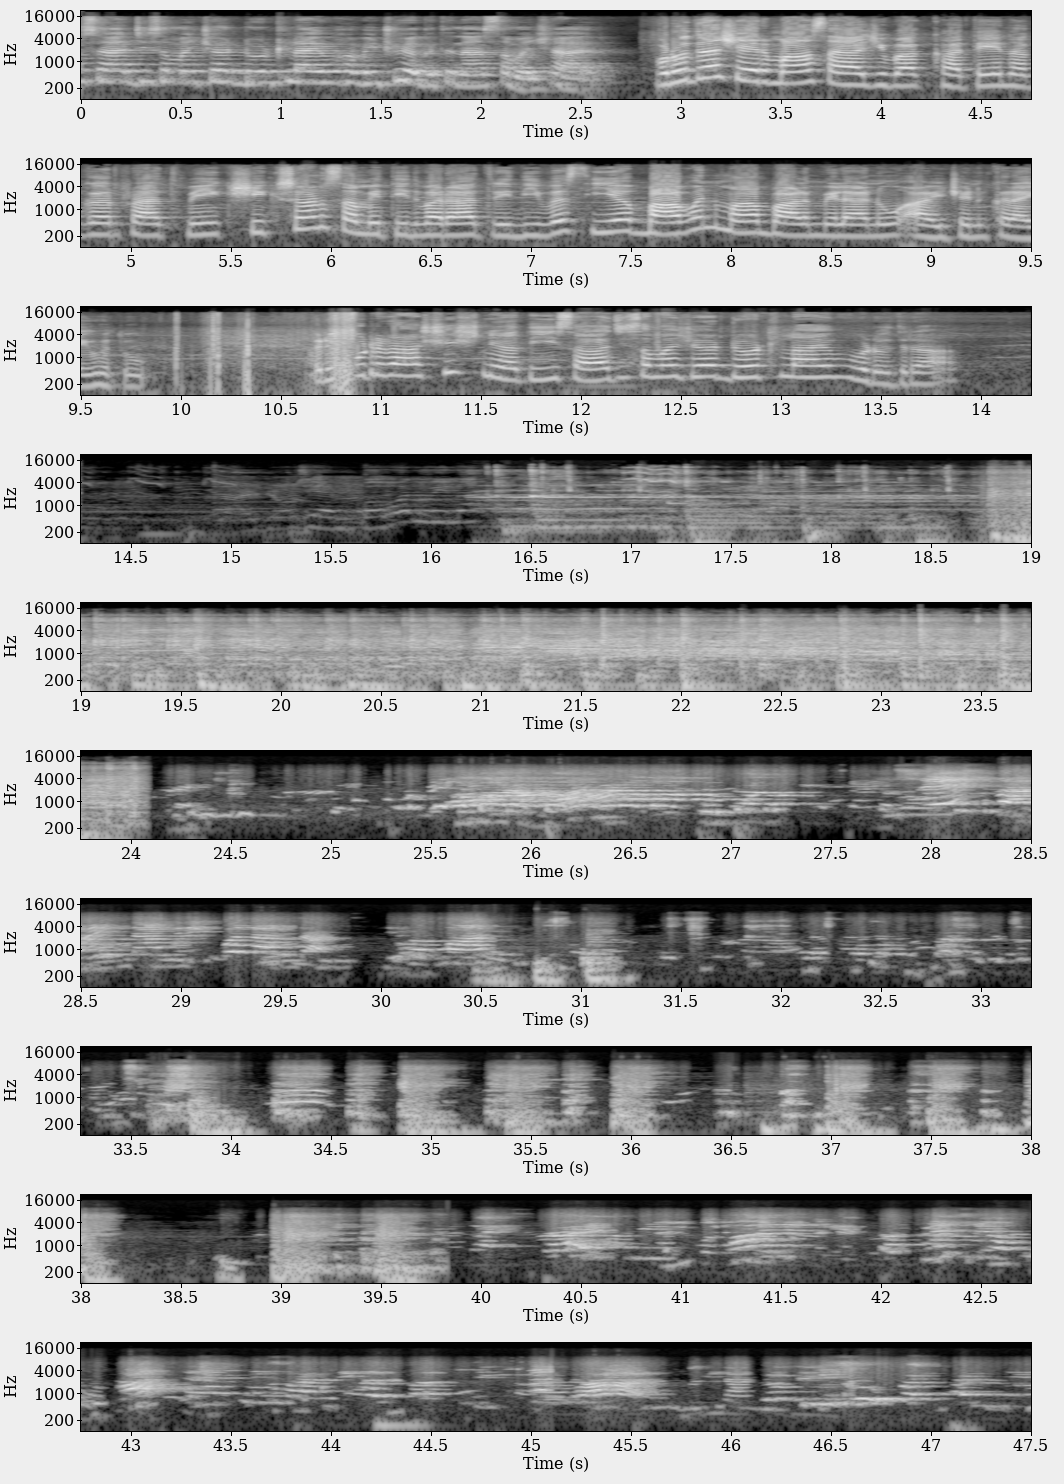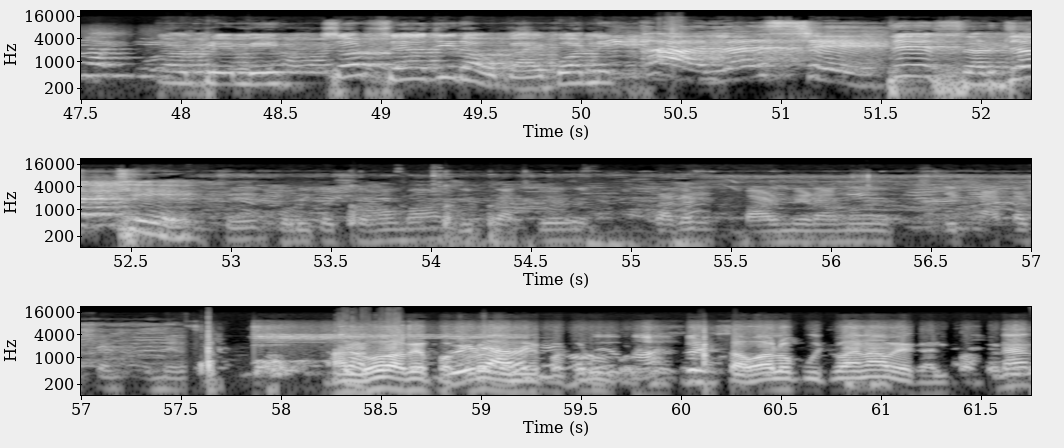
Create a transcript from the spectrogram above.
સાજી વડોદરા શહેરમાં સયાજીબાગ ખાતે નગર પ્રાથમિક શિક્ષણ સમિતિ દ્વારા ત્રિદિવસીય બાવનમાં બાળમેળાનું આયોજન કરાયું હતું. રિપોર્ટર આશીષ ન્યાતી, સયાજી સમાચાર ડોટ લાઈવ, વડોદરા. પ્રેમી સર સયાજીરાવ ગાયકવાડને ખાલસ છે. તે સર્જક છે. તે ક્ષણોમાં દીપ પ્રાગટ બાળમેળાનું એક આકર્ષણ ઉમેર હાલો હવે પકડો અમને પકડવું સવાલો પૂછવા ના આવે ખાલી પકડો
